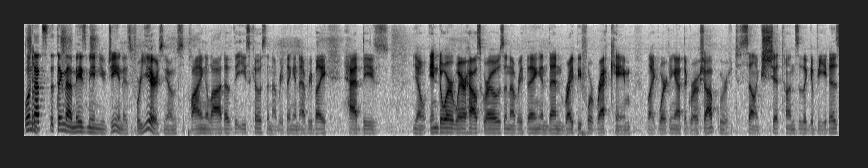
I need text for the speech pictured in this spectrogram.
Well, and that's the thing that amazed me in Eugene is for years, you know, supplying a lot of the East Coast and everything, and everybody had these, you know, indoor warehouse grows and everything, and then right before rec came, like working at the grow shop, we were just selling shit tons of the Gavitas.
